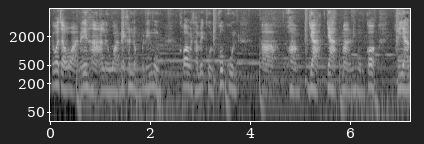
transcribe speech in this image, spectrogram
ไม่ว่าจะหวานในอาหารหรือหวานในขนมอันนี้ผมก็มันทำให้คุณควบคุมความอยากอยากมากนี่ผมก็พยายาม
